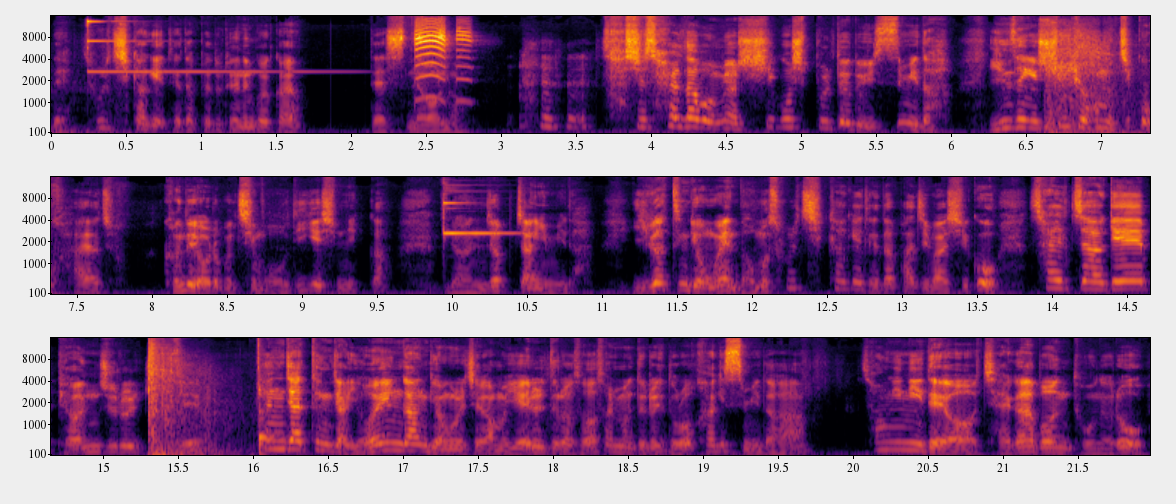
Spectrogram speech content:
네, 솔직하게 대답해도 되는 걸까요? That's no no. 사실 살다 보면 쉬고 싶을 때도 있습니다. 인생의 쉼표 한번 찍고 가야죠. 그런데 여러분 지금 어디 계십니까? 면접장입니다. 이 같은 경우엔 너무 솔직하게 대답하지 마시고 살짝의 변주를 주세요. 탱자탱자 여행 간 경우를 제가 한번 예를 들어서 설명드리도록 하겠습니다. 성인이 되어 제가 번 돈으로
